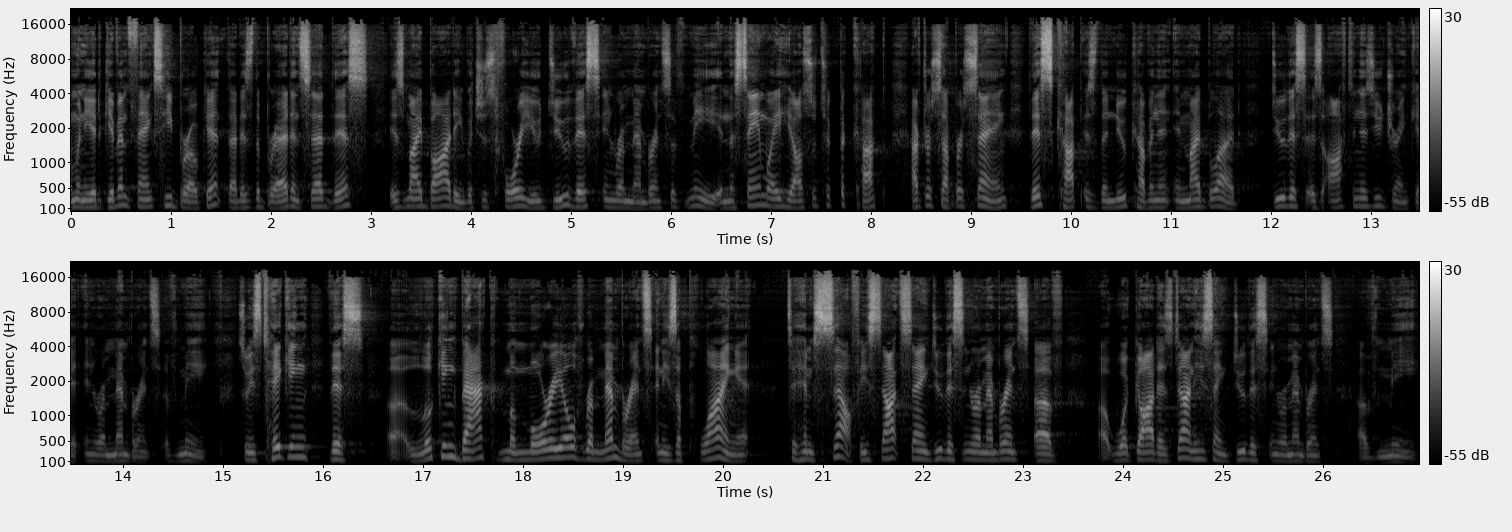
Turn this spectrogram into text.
And when he had given thanks, he broke it, that is the bread, and said, This is my body, which is for you. Do this in remembrance of me. In the same way, he also took the cup after supper, saying, This cup is the new covenant in my blood. Do this as often as you drink it in remembrance of me. So he's taking this uh, looking back memorial remembrance and he's applying it to himself. He's not saying, do this in remembrance of uh, what God has done. He's saying, do this in remembrance of me.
